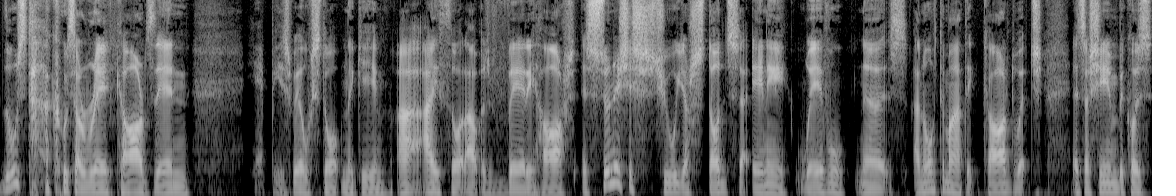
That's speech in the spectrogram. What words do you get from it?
those tackles are red cards, then yeah, be as well stopping the game. I, I thought that was very harsh. As soon as you show your studs at any level, now it's an automatic card, which is a shame because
